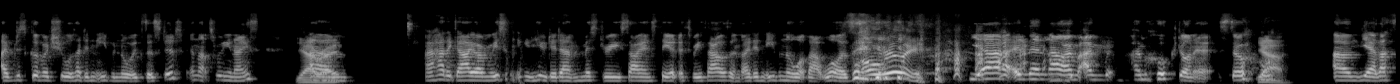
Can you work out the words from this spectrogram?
I've discovered shows I didn't even know existed, and that's really nice. Yeah, um, right. I had a guy on recently who did um, Mystery Science Theater 3000. I didn't even know what that was. Oh, really? yeah, and then now I'm I'm I'm hooked on it. So yeah, um, yeah, that's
